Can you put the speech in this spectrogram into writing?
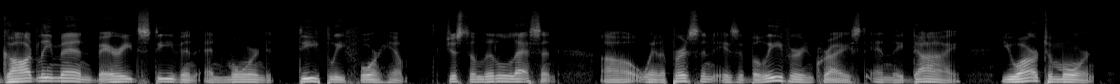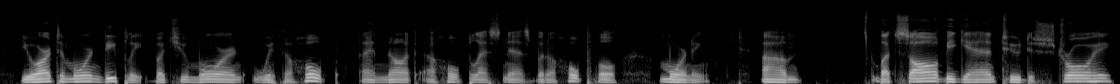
Godly men buried Stephen and mourned deeply for him. Just a little lesson. Uh, when a person is a believer in Christ and they die, you are to mourn. You are to mourn deeply, but you mourn with a hope and not a hopelessness, but a hopeful mourning. Um, but Saul began to destroy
